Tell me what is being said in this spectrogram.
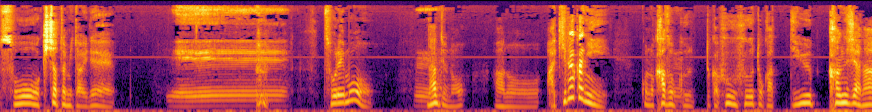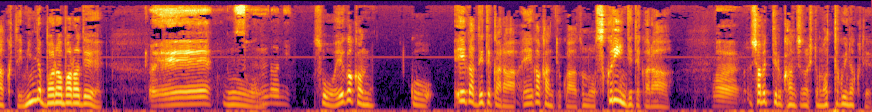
そう、来ちゃったみたいで、ええそれも、ー。なんていうの？あの、明らかに、この家族とか夫婦とかっていう感じじゃなくて、みんなバラバラで、ええうん。そんなに。そう、映画館、こう、映画出てから、映画館っていうか、そのスクリーン出てから、はい。喋ってる感じの人全くいなくて、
